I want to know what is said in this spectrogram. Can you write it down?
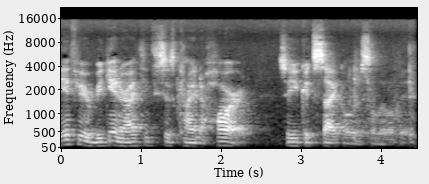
If you're a beginner, I think this is kind of hard, so you could cycle this a little bit.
